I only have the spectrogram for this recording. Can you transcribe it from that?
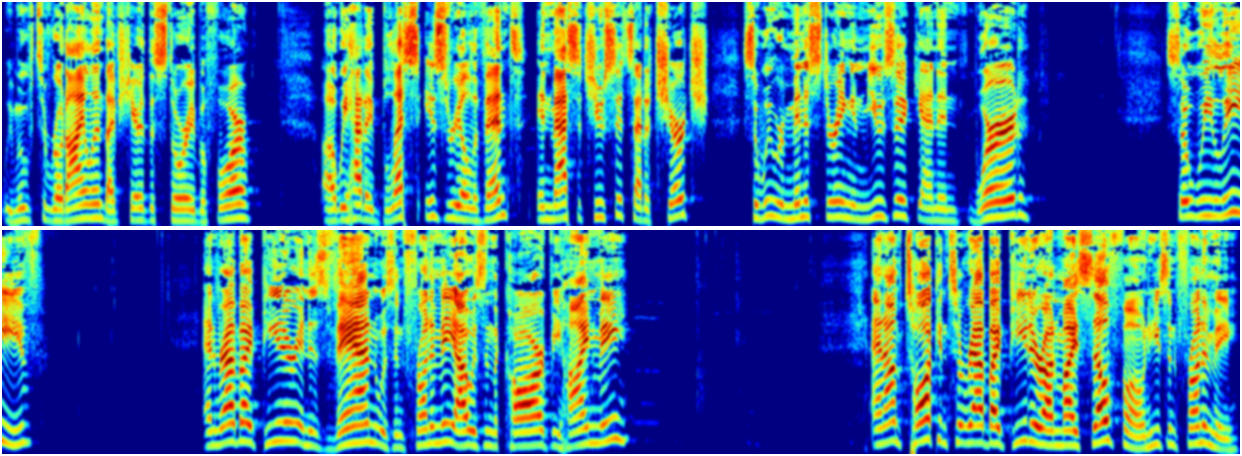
we moved to Rhode Island. I've shared this story before. Uh, we had a Bless Israel event in Massachusetts at a church. So we were ministering in music and in word. So we leave, and Rabbi Peter in his van was in front of me. I was in the car behind me and I'm talking to Rabbi Peter on my cell phone. He's in front of me.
